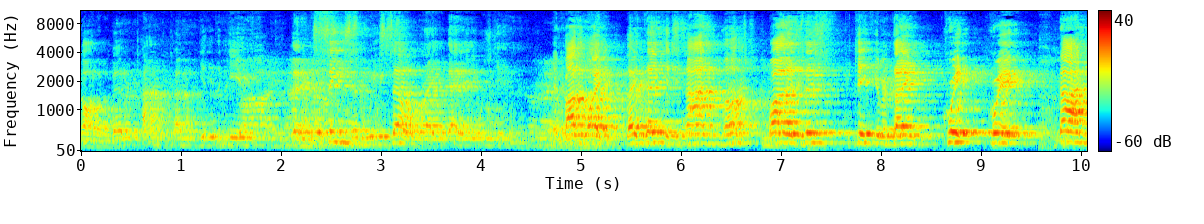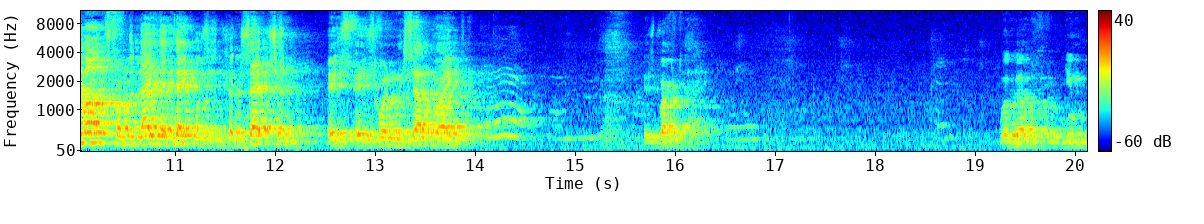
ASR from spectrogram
not a better time to come and get the gift than the season we celebrate that it was given. And by the way, they think it's nine months. Why is this particular thing quick, quick? Nine months from the day they think was his conception is, is when we celebrate his birthday. We'll go from you.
